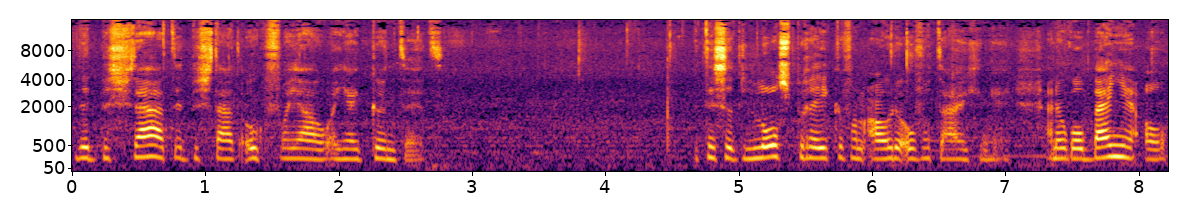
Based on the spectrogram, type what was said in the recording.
Dit bestaat, dit bestaat ook voor jou en jij kunt dit. Het is het losbreken van oude overtuigingen. En ook al ben je al,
